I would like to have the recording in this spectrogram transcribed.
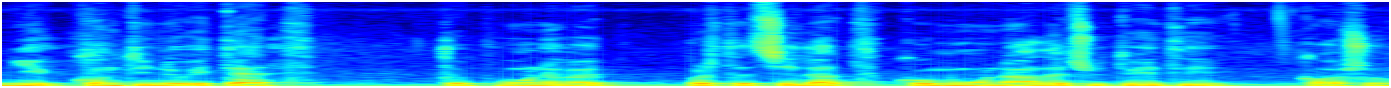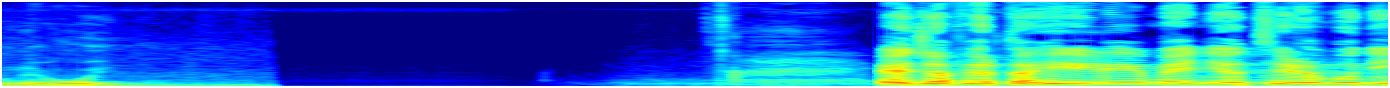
një kontinuitet të punëve për të cilat komuna dhe qyteti ka shumë nevojë. E Xhafer Tahiri me një ceremoni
